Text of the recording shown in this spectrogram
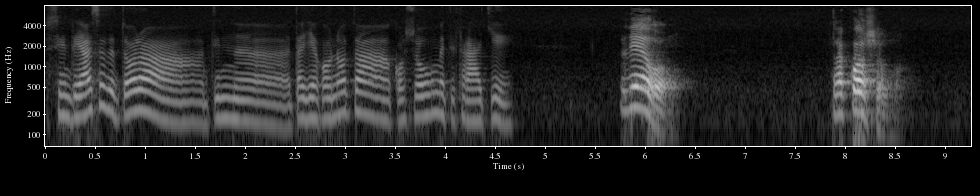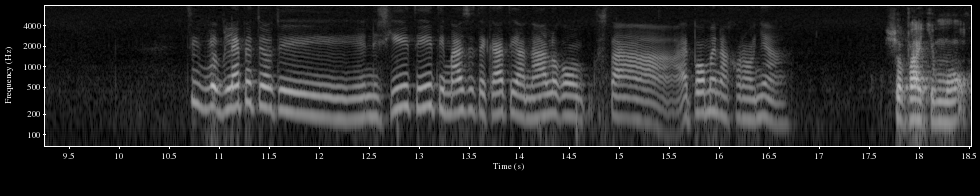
Συνδυάσατε τώρα την, ε, τα γεγονότα Κωσόβου με τη Θράκη; Λέω. Θρακόσοβο. Τι, βε- βλέπετε ότι ενισχύεται ή ετοιμάζετε κάτι ανάλογο στα επόμενα χρόνια; Σοφάκι μου,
